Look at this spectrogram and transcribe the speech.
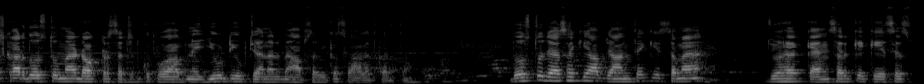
नमस्कार दोस्तों, मैं डॉक्टर सचिन कुथवा अपने यूट्यूब चैनल में आप सभी का स्वागत करता हूँ। दोस्तों, जैसा कि आप जानते हैं कि इस समय जो है कैंसर के केसेस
